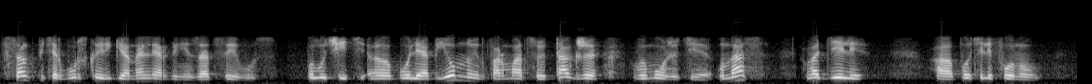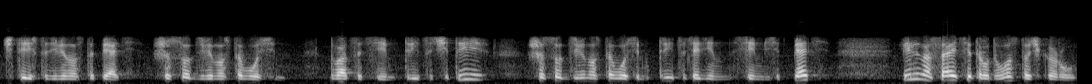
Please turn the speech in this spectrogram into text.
в Санкт-Петербургской региональной организации ВОЗ. Получить более объемную информацию также вы можете у нас в отделе по телефону 495 698 27 34 698 31 75 или на сайте трудвоз.ру.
